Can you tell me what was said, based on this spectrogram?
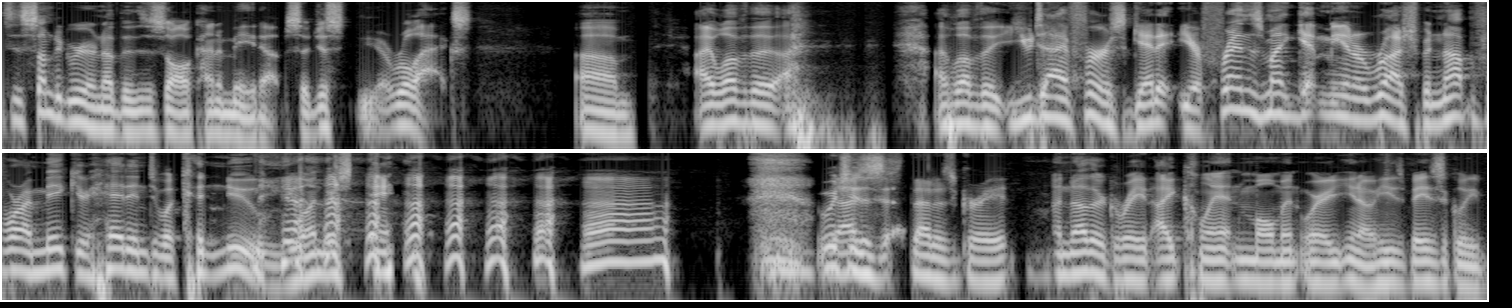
to some degree or another, this is all kind of made up. So just you know, relax. Um, I love the, I love the you die first. Get it? Your friends might get me in a rush, but not before I make your head into a canoe. You understand? Which That is that is great. another great Ike Clanton moment where you know he's basically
